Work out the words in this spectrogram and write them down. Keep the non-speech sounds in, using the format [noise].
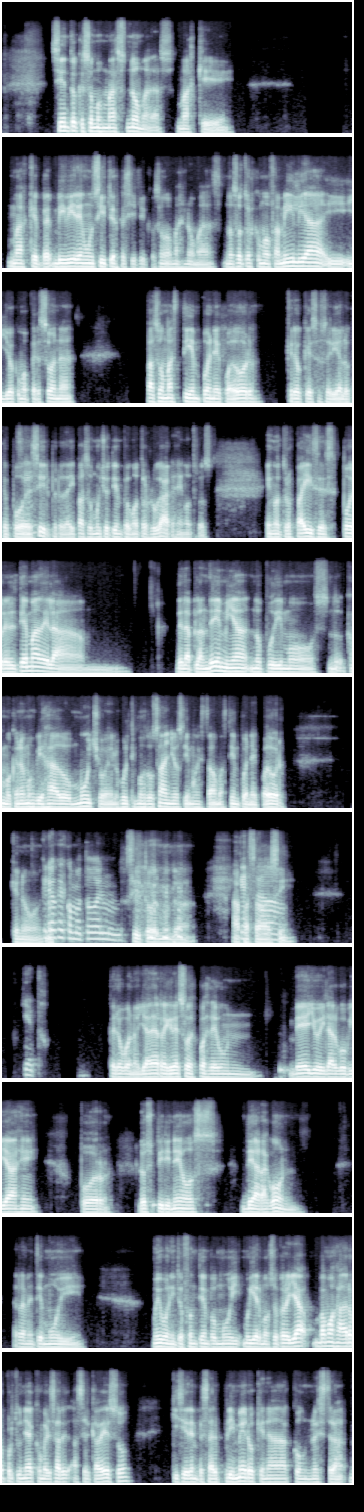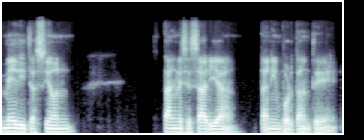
siento que somos más nómadas, más que, más que vivir en un sitio específico, somos más nómadas. Nosotros como familia y, yo como persona paso más tiempo en Ecuador, creo que eso sería lo que puedo decir, pero de ahí paso mucho tiempo en otros lugares, en otros, en otros países. Por el tema de la, de la pandemia no pudimos, como que no hemos viajado mucho en los últimos dos años y hemos estado más tiempo en Ecuador. Que no, Creo que como todo el mundo. Sí, todo el mundo ha, [laughs] pasado así. Quieto. Pero bueno, ya de regreso después de un bello y largo viaje por los Pirineos de Aragón. Realmente muy, muy bonito, fue un tiempo muy, muy hermoso. Pero ya vamos a dar oportunidad de conversar acerca de eso quisiera empezar primero que nada con nuestra meditación tan necesaria, tan importante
